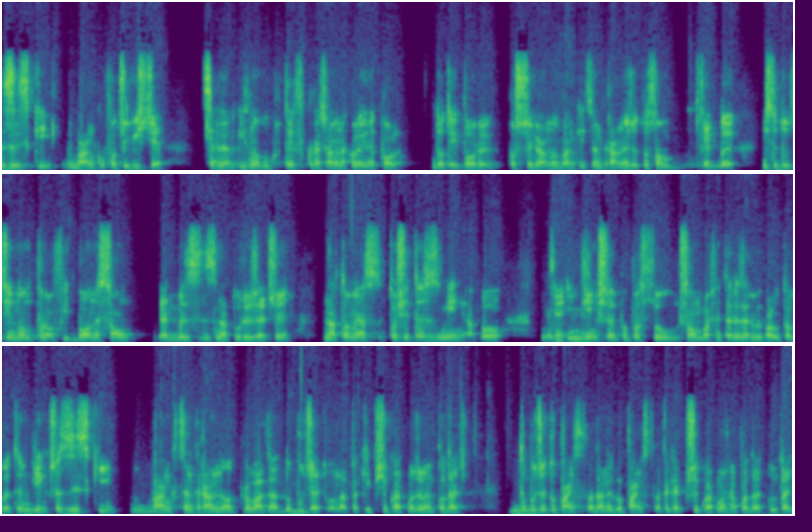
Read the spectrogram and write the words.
zyski banków. Oczywiście celem, i znowu tutaj wkraczamy na kolejne pole. Do tej pory postrzegano banki centralne, że to są jakby instytucje non-profit, bo one są jakby z, z natury rzeczy, natomiast to się też zmienia, bo im większe po prostu są właśnie te rezerwy walutowe, tym większe zyski bank centralny odprowadza do budżetu. Na taki przykład możemy podać do budżetu państwa, danego państwa. Tak jak przykład można podać tutaj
